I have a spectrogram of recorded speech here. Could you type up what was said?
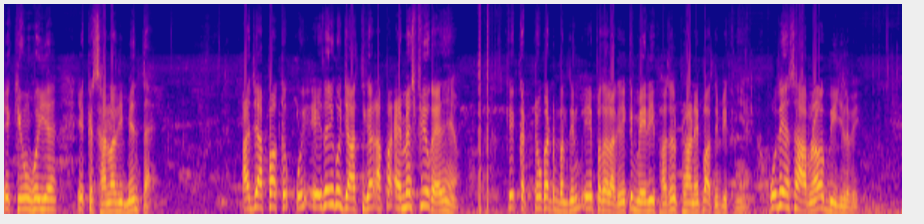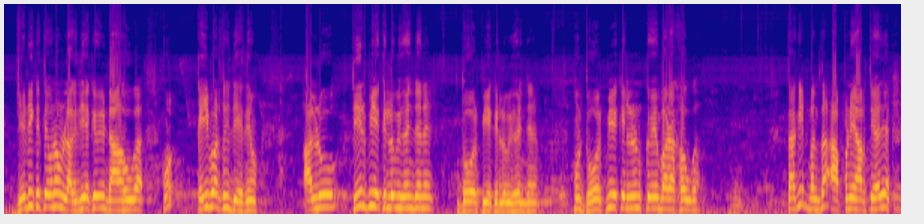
ਇਹ ਕਿਉਂ ਹੋਈ ਹੈ? ਇਹ ਕਿਸਾਨਾਂ ਦੀ ਮਿਹਨਤ ਹੈ। ਅੱਜ ਆਪਾਂ ਕੋਈ ਇਹਦਾ ਨਹੀਂ ਕੋਈ ਜਾਤੀ ਗੱਲ ਆਪਾਂ ਐਮਐਸਪੀ ਕਹਿ ਰਹੇ ਹਾਂ। ਕਿ ਘੱਟੋ ਘੱਟ ਬੰਦੇ ਨੂੰ ਇਹ ਪਤਾ ਲੱਗ ਜਾਏ ਕਿ ਮੇਰੀ ਫਸਲ ਫਲਾਣੇ ਭਾਅ ਤੇ ਵਿਕਣੀ ਹੈ। ਉਹਦੇ ਹਿਸਾਬ ਨਾਲ ਉਹ ਬੀਜ ਲਵੇ। ਜਿਹੜੀ ਕਿਤੇ ਉਹਨਾਂ ਨੂੰ ਲੱਗਦੀ ਹੈ ਕਿ ਵੀ ਨਾ ਹੋਊਗਾ, ਹੁਣ ਕਈ ਵਾਰ ਤੁਸੀਂ ਦੇਖਦੇ ਹੋ, ਆਲੂ 30 ਰੁਪਏ ਕਿਲੋ ਵੀ ਹੋ ਜਾਂਦੇ ਨੇ 2 ਰੁਪਏ ਕਿਲੋ ਵੀ ਹੋ ਜਾਂਦੇ ਨੇ। ਹੁਣ 2 ਰੁਪਏ ਕਿਲੋ ਨੂੰ ਕਿਵੇਂ ਬਾਰਾ ਖਾਊਗਾ? ਤਾਂ ਕਿ ਬੰਦਾ ਆਪਣੇ ਆਪ ਤੇ ਆ ਜਾਏ।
